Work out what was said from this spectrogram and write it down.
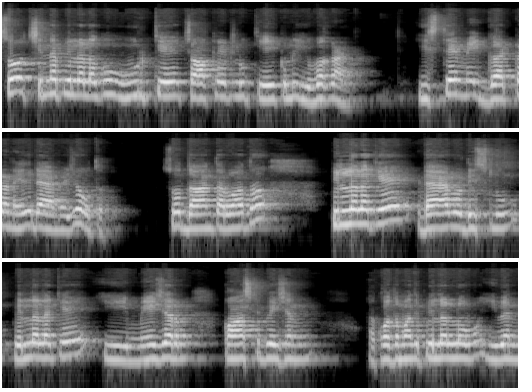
సో చిన్నపిల్లలకు ఊరికే చాక్లెట్లు కేకులు ఇవ్వకండి. ఇస్తే మీ గట్ అనేది డ్యామేజ్ అవుతుంది. సో దాని తర్వాత పిల్లలకే డయాబెటీస్లు పిల్లలకే ఈ మేజర్ కాన్స్టిపేషన్ కొంతమంది పిల్లల్లో ఈవెన్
